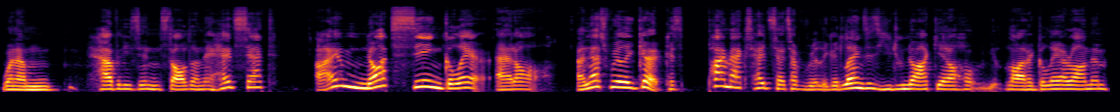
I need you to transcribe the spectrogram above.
when I'm having these installed on the headset. I am not seeing glare at all. And that's really good because Pimax headsets have really good lenses. You do not get a whole lot of glare on them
